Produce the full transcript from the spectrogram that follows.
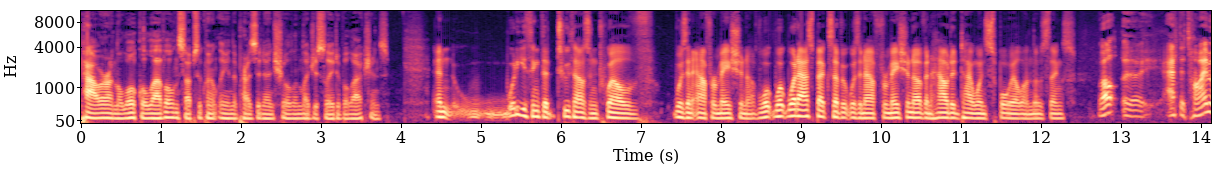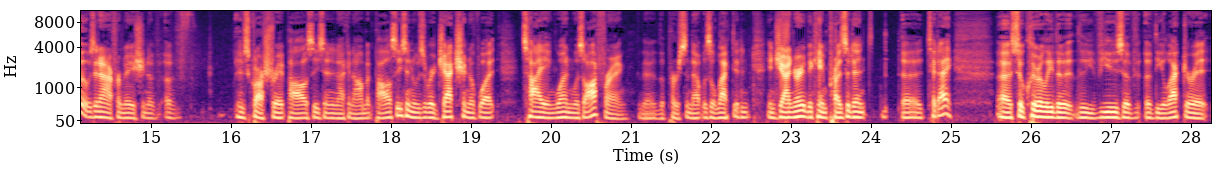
power on the local level, and subsequently in the presidential and legislative elections. And what do you think that 2012 was an affirmation of? What, what, what aspects of it was an affirmation of, and how did Taiwan spoil on those things? Well, uh, at the time, it was an affirmation of, of his cross-strait policies and economic policies, and it was a rejection of what Tsai Ing-wen was offering, the, the person that was elected in, in January became president uh, today. Uh, so clearly, the, the views of, of the electorate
